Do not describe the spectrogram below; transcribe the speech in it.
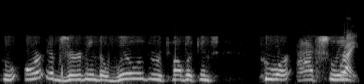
who aren't observing the will of the Republicans who are actually right.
